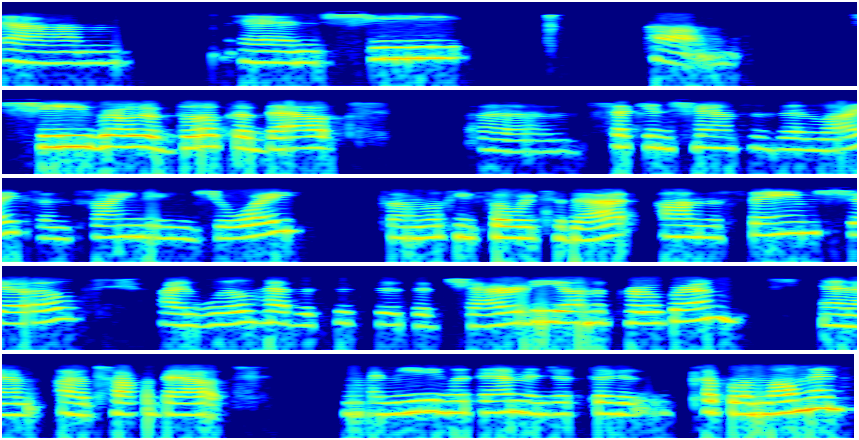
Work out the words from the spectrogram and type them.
Um, and she um, she wrote a book about uh, second chances in life and finding joy. So I'm looking forward to that. On the same show, I will have the Sisters of Charity on the program, and i I'll talk about my meeting with them in just a couple of moments,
